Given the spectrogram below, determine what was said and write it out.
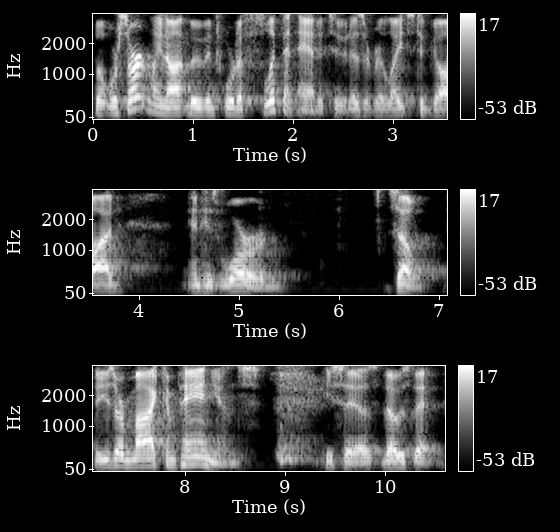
but we're certainly not moving toward a flippant attitude as it relates to God and His Word. So, these are my companions, he says, those that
